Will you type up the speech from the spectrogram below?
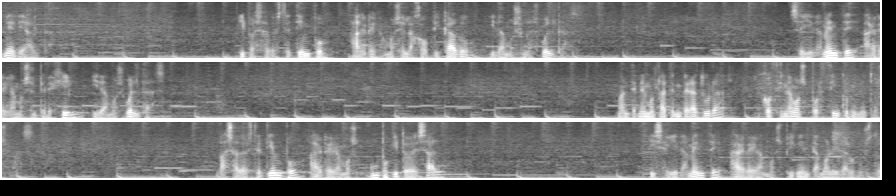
media alta. Y pasado este tiempo, agregamos el ajo picado y damos unas vueltas. Seguidamente agregamos el perejil y damos vueltas. Mantenemos la temperatura y cocinamos por 5 minutos más. Pasado este tiempo, agregamos un poquito de sal y seguidamente agregamos pimienta molida al gusto.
